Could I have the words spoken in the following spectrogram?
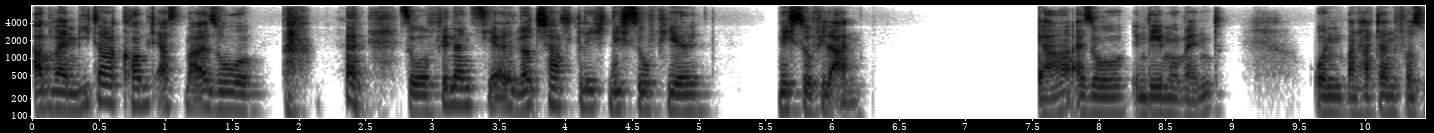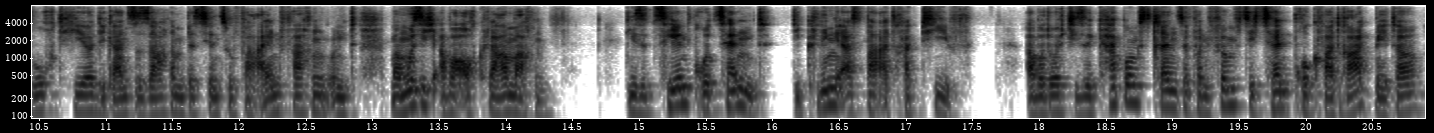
aber beim Mieter kommt erstmal so, so finanziell, wirtschaftlich nicht so viel, nicht so viel an. Ja, also in dem Moment. Und man hat dann versucht, hier die ganze Sache ein bisschen zu vereinfachen. Und man muss sich aber auch klar machen, diese 10 Prozent, die klingen erstmal attraktiv. Aber durch diese Kappungsgrenze von 50 Cent pro Quadratmeter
